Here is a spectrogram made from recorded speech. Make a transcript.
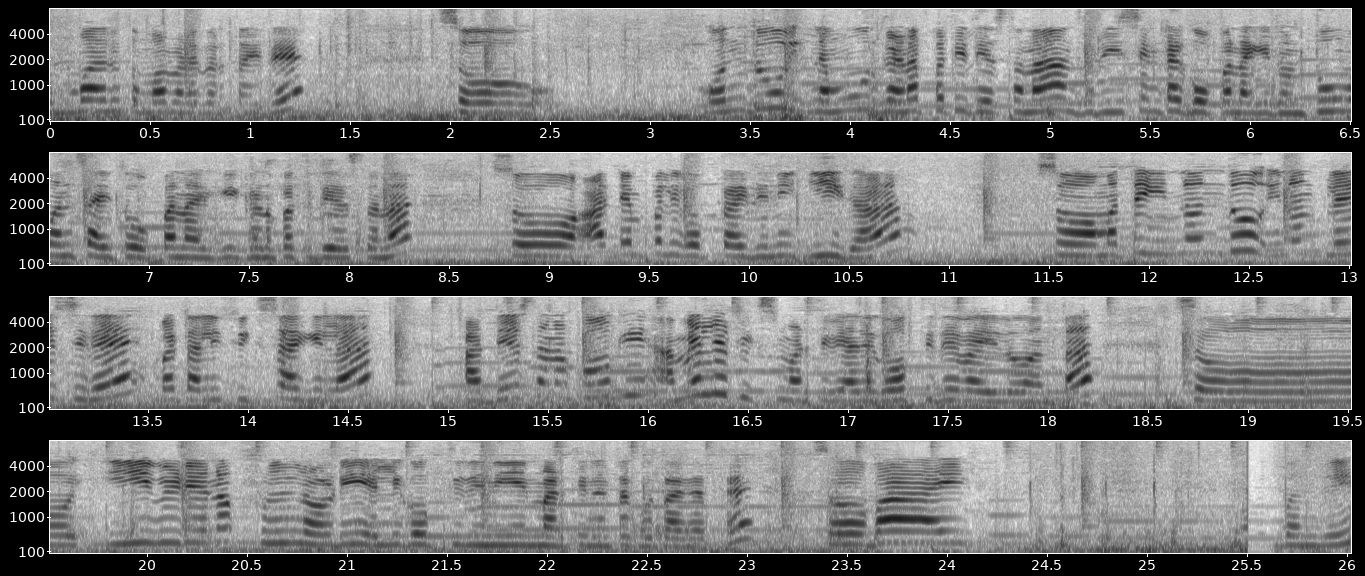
ತುಂಬ ಅಂದರೆ ತುಂಬ ಮಳೆ ಬರ್ತಾ ಇದೆ. ಸೊ ಒಂದು ನಮ್ಮೂರು ಗಣಪತಿ ದೇವಸ್ಥಾನ, ಅದು ರೀಸೆಂಟಾಗಿ ಓಪನ್ ಆಗಿದೆ, ಒಂದು ಟೂ ಮಂತ್ಸ್ ಆಯಿತು ಓಪನ್ ಆಗಿ ಗಣಪತಿ ದೇವಸ್ಥಾನ. ಸೊ ಆ ಟೆಂಪಲಿಗೆ ಹೋಗ್ತಾ ಇದ್ದೀನಿ ಈಗ. ಸೊ ಮತ್ತೆ ಇನ್ನೊಂದು ಇನ್ನೊಂದು ಪ್ಲೇಸ್ ಇದೆ ಬಟ್ ಅಲ್ಲಿ ಫಿಕ್ಸ್ ಆಗಿಲ್ಲ. ಆ ದೇವಸ್ಥಾನಕ್ಕೆ ಹೋಗಿ ಆಮೇಲೆ ಫಿಕ್ಸ್ ಮಾಡ್ತೀವಿ, ಅಲ್ಲಿಗೆ ಹೋಗ್ತಿದ್ದೇವಾ ಇಲ್ಲೋ ಅಂತ. ಸೊ ಈ ವಿಡಿಯೋನ ಫುಲ್ ನೋಡಿ ಎಲ್ಲಿಗೆ ಹೋಗ್ತಿದ್ದೀನಿ, ಏನು ಮಾಡ್ತೀನಿ ಅಂತ ಗೊತ್ತಾಗತ್ತೆ. ಸೊ ಬಾಯ್ ಬಂದ್ವಿ.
